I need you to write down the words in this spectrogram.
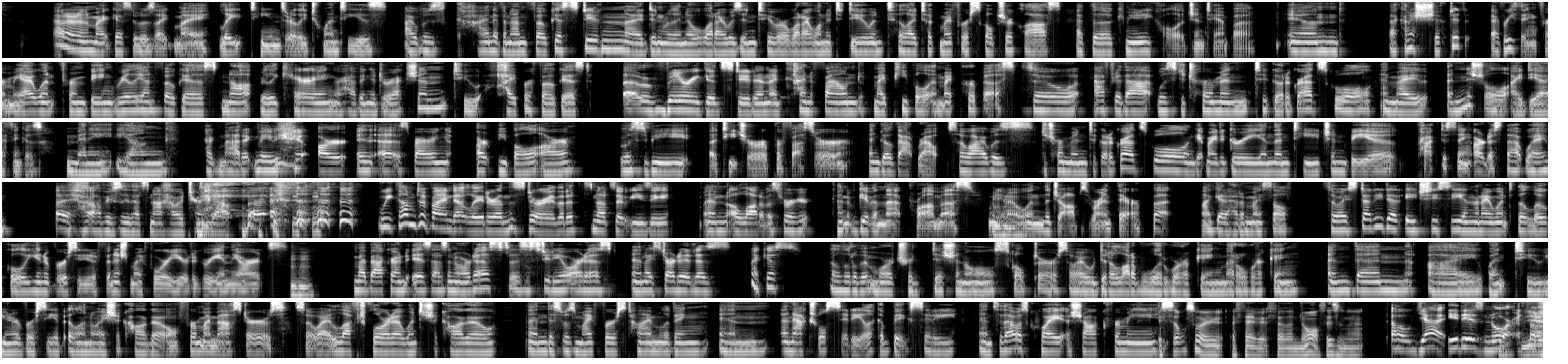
I don't know, I guess it was like my late teens, early 20s. I was kind of an unfocused student. I didn't really know what I was into or what I wanted to do until I took my first sculpture class at the community college in Tampa. And that kind of shifted everything for me. I went from being really unfocused, not really caring or having a direction to hyper focused, a very good student. I kind of found my people and my purpose. So after that was determined to go to grad school. And my initial idea, I think as many young, pragmatic, maybe art and uh, aspiring art people are, was to be a teacher or a professor and go that route. So I was determined to go to grad school and get my degree and then teach and be a practicing artist that way. Uh, obviously, that's not how it turned out, but we come to find out later in the story that it's not so easy. And a lot of us were kind of given that promise, you mm-hmm. know, when the jobs weren't there. But I get ahead of myself. So I studied at HCC and then I went to the local university to finish my four year degree in the arts. Mm-hmm. My background is as an artist, as a studio artist. And I started as, I guess, a little bit more traditional sculptor. So I did a lot of woodworking, metalworking. And then I went to University of Illinois Chicago for my masters. So I left Florida, went to Chicago, and this was my first time living in an actual city, like a big city. And so that was quite a shock for me. It's also a fair bit further north, isn't it? Oh yeah, it is north. Yeah.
